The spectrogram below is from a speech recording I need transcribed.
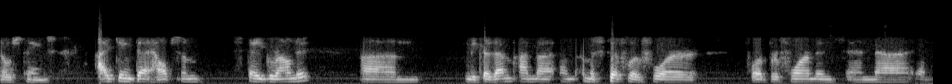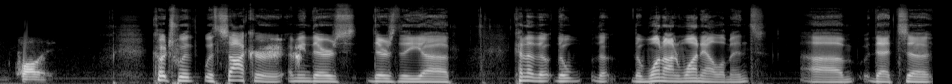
those things? I think that helps them stay grounded um, because I'm I'm a, I'm a stiffler for for performance and uh, and quality. Coach, with with soccer, I mean, there's there's the uh, kind of the the the, the one-on-one element um, that uh,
